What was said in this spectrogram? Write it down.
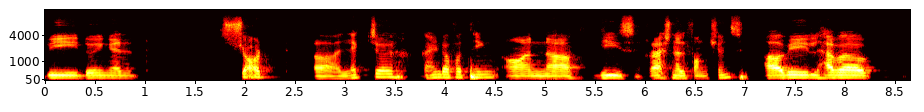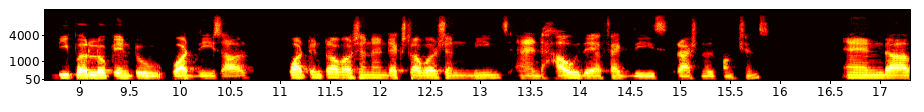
be doing a short uh, lecture kind of a thing on uh, these rational functions. Uh, we'll have a deeper look into what these are, what introversion and extroversion means, and how they affect these rational functions. And uh,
